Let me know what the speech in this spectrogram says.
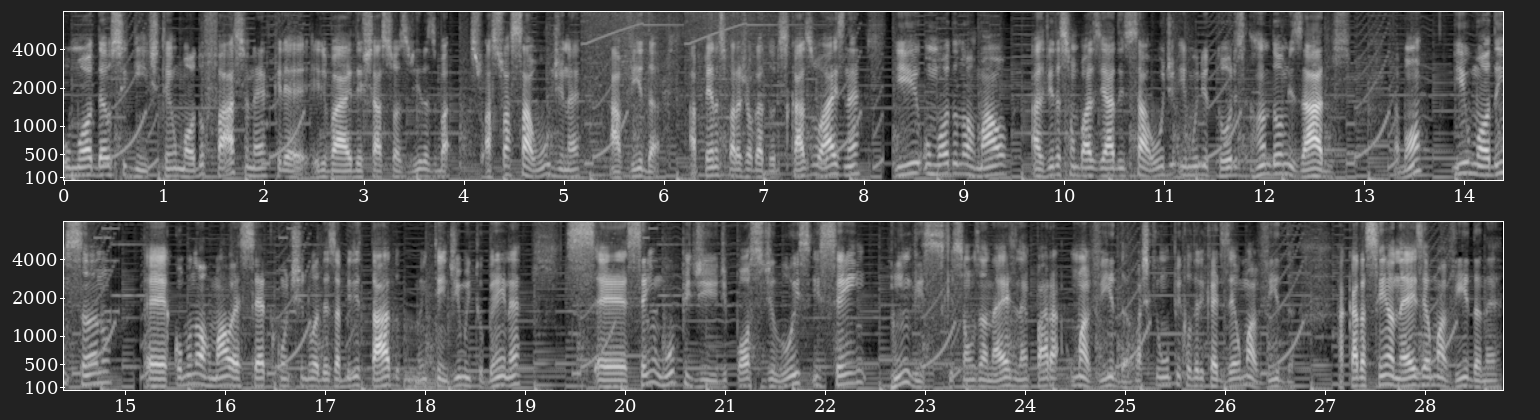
o modo é o seguinte, tem um modo fácil, né? Que ele, é, ele vai deixar suas vidas, a sua saúde, né? A vida apenas para jogadores casuais, né? E o modo normal, as vidas são baseadas em saúde e monitores randomizados, tá bom? E o modo insano, é, como normal, exceto continua desabilitado, não entendi muito bem, né? É, sem um up de, de posse de luz e sem rings, que são os anéis, né? Para uma vida. Acho que um up, quando ele quer dizer, é uma vida. A cada 100 anéis é uma vida, né?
